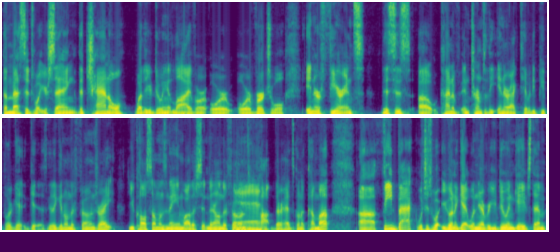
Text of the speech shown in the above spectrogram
the message what you're saying the channel whether you're doing it live or or, or virtual interference this is uh, kind of in terms of the interactivity people are get, get they get on their phones right you call someone's name while they're sitting there on their phone Yeah. pop their head's going to come up uh, feedback which is what you're going to get whenever you do engage them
